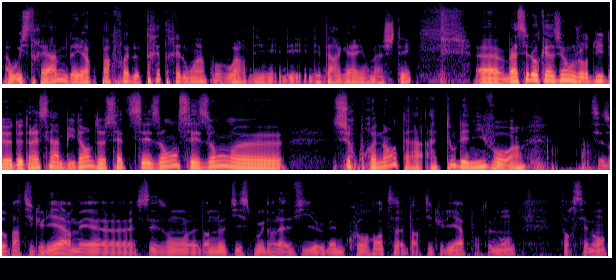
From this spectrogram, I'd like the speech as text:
à Ouistreham, d'ailleurs parfois de très très loin pour voir des, des, et en acheter. Bah, c'est l'occasion aujourd'hui de, dresser un bilan de cette saison, saison surprenante à, à, tous les niveaux. Hein. Saison particulière, mais euh, saison euh, dans le nautisme ou dans la vie euh, même courante, particulière pour tout le monde, forcément.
